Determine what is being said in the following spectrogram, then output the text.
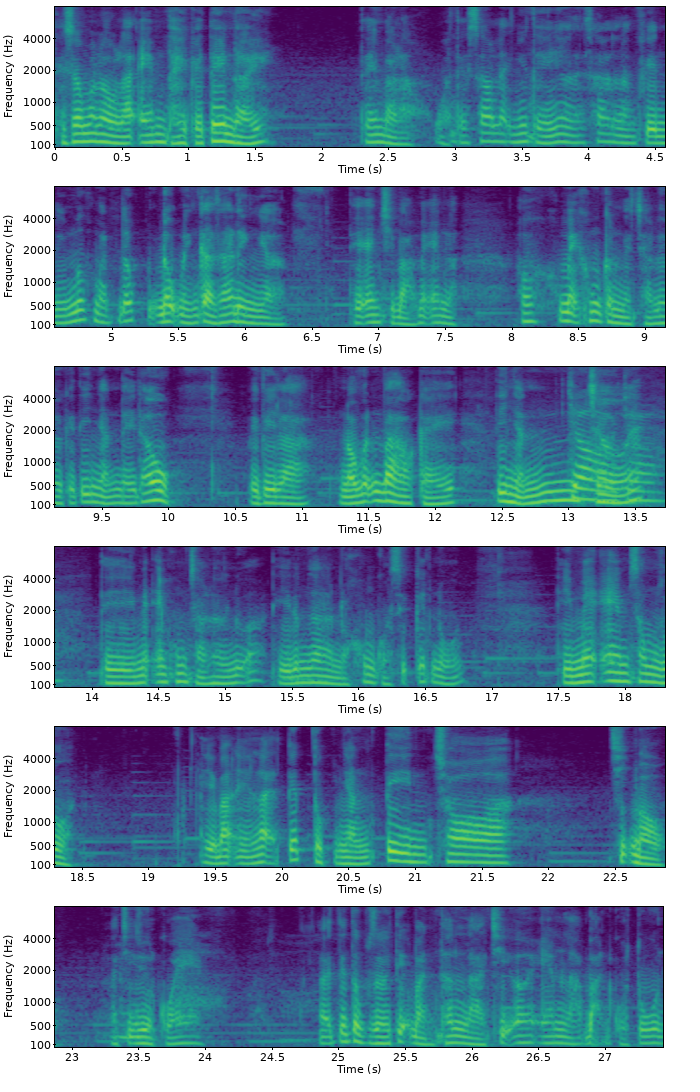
Thế xong bắt đầu là em thấy cái tên đấy thế em bảo là ủa tại sao lại như thế nhỉ? Tại sao làm phiền đến mức mà động động đến cả gia đình nhỉ? Thì em chỉ bảo mẹ em là thôi mẹ không cần phải trả lời cái tin nhắn đấy đâu. Bởi vì là nó vẫn vào cái tin nhắn chờ chờ ấy. chờ. Thì mẹ em không trả lời nữa thì đâm ra là nó không có sự kết nối. Thì mẹ em xong rồi thì bạn ấy lại tiếp tục nhắn tin cho chị bầu là chị ruột của em. Lại tiếp tục giới thiệu bản thân là chị ơi em là bạn của tun.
